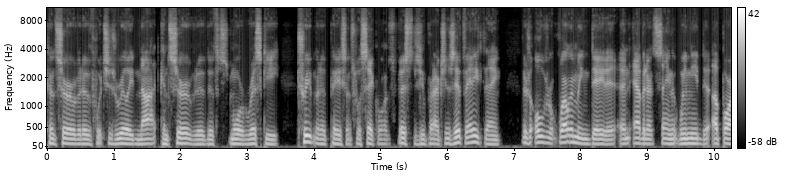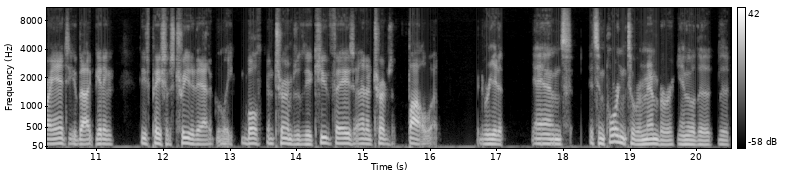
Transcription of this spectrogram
conservative, which is really not conservative. If it's more risky treatment of patients with sacral insufficiency fractures. If anything, there's overwhelming data and evidence saying that we need to up our ante about getting these patients treated adequately, both in terms of the acute phase and in terms of follow up. Read it. And it's important to remember, you know, the, the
